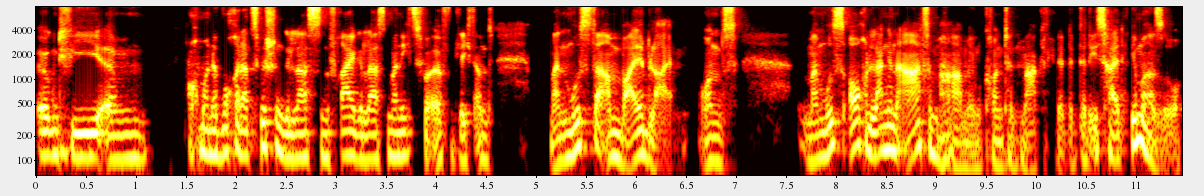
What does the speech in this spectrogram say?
irgendwie ähm, auch mal eine Woche dazwischen gelassen, freigelassen, mal nichts veröffentlicht. Und man muss da am Ball bleiben. Und man muss auch langen Atem haben im Content Marketing. Das, das ist halt immer so.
